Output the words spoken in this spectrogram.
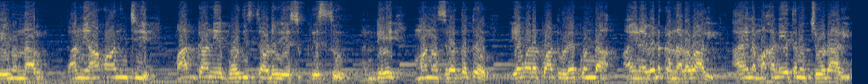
చేయనున్నారు. దాన్ని ఆహ్వానించి మార్గాన్ని బోధిస్తాడు యేసుక్రీస్తు. అంటే మన శ్రద్ధతో ఏమరపాటు లేకుండా ఆయన వెనుక నడవాలి. ఆయన మహనీయతను చూడాలి.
